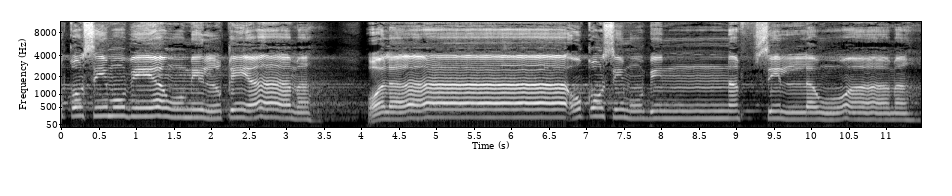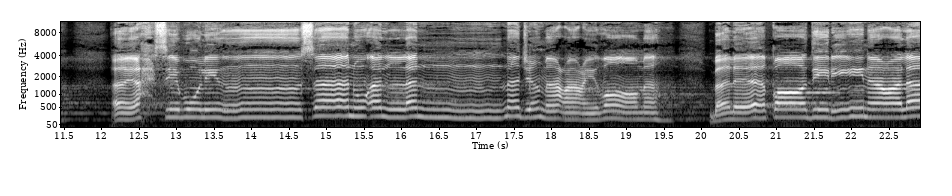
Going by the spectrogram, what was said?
أقسم بيوم القيامة ولا أقسم بالنفس اللوامة. أيحسب الإنسان أن لن نجمع عظامه بل قادرين على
